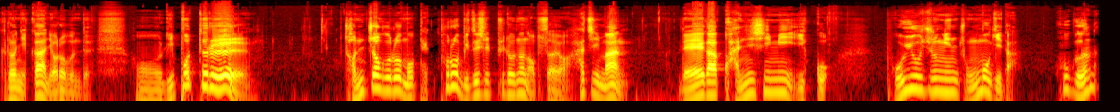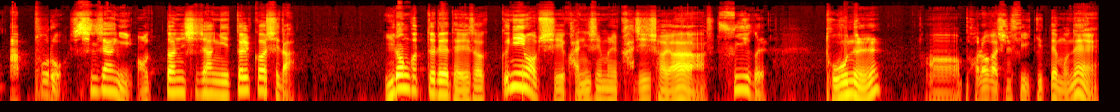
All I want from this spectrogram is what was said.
그러니까 여러분들 어, 리포트를 전적으로 뭐 100% 믿으실 필요는 없어요. 하지만 내가 관심이 있고 보유 중인 종목이다. 혹은 앞으로 시장이 어떤 시장이 뜰 것이다. 이런 것들에 대해서 끊임없이 관심을 가지셔야 수익을 돈을 어, 벌어가실 수 있기 때문에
